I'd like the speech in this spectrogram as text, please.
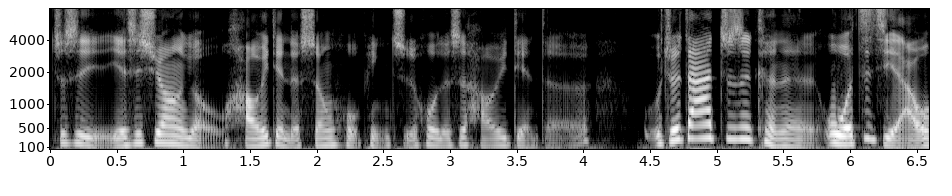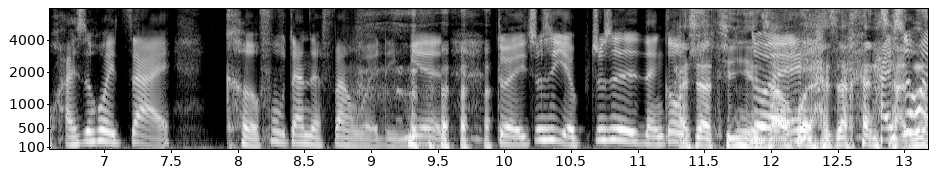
就是也是希望有好一点的生活品质，或者是好一点的。我觉得大家就是可能我自己啊，我还是会在。可负担的范围里面，对，就是也就是能够还是要听演唱会，还是要看，还是会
